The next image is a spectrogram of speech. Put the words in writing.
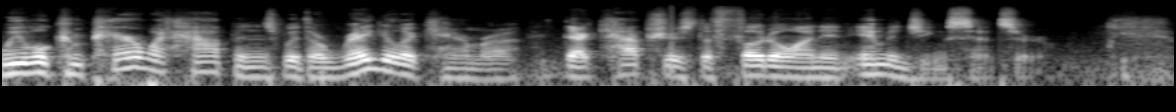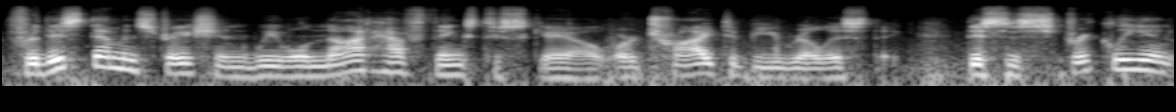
we will compare what happens with a regular camera that captures the photo on an imaging sensor. For this demonstration, we will not have things to scale or try to be realistic. This is strictly an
